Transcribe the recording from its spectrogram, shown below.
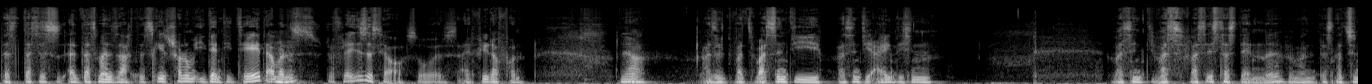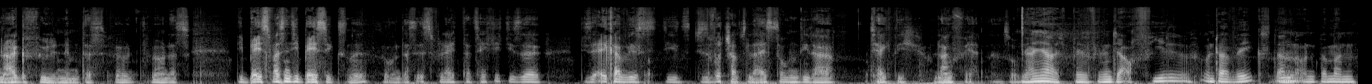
Das, das ist, also, dass man sagt, es geht schon um Identität, aber das, vielleicht ist es ja auch so. Es ist ein viel davon. ja. Also was, was sind die, was sind die eigentlichen, was sind, was, was ist das denn, ne? Wenn man das Nationalgefühl nimmt, das, wenn man, wenn man das, die Base, was sind die Basics, ne? So, und das ist vielleicht tatsächlich diese, diese LKWs, die, diese Wirtschaftsleistungen, die da täglich langfährt. Ne? So. Ja, ja, ich wir sind ja auch viel unterwegs dann Mhm. und wenn man,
